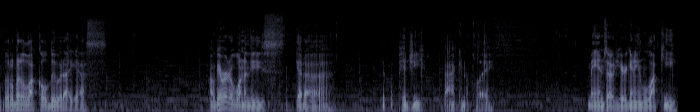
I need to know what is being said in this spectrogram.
A little bit of luck will do it, I guess. I'll get rid of one of these. Get a get the Pidgey back into play. Man's out here getting lucky.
